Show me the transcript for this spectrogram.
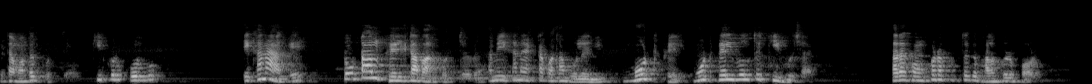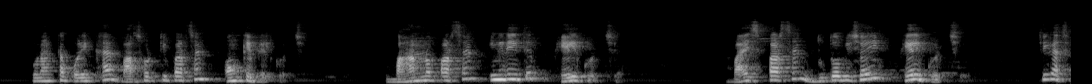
এটা আমাদের করতে হবে। কি করে করব? এখানে আগে টোটাল ফেলটা বার করতে হবে। আমি এখানে একটা কথা বলে নিই, মোট ফেল মোট ফেল বলতে কি বোঝায়? তারা অঙ্কটা প্রত্যেকে ভালো করে পড়ো। কোন একটা পরীক্ষায় বাষট্টি পার্সেন্ট অঙ্কে ফেল করছে। বাহান্ন পার্সেন্ট ইংরেজিতে ফেল করছে। বাইশ পার্সেন্ট দুটো বিষয়েই ফেল করছে। ঠিক আছে?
